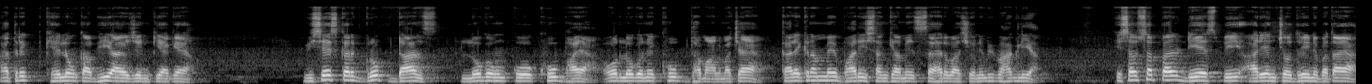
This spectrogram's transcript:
अतिरिक्त खेलों का भी आयोजन किया गया। विशेषकर ग्रुप डांस लोगों को खूब भाया और लोगों ने खूब धमाल मचाया। कार्यक्रम में भारी संख्या में शहरवासियों ने भी भाग लिया। इस अवसर पर डीएसपी आर्यन चौधरी ने बताया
